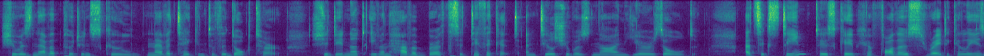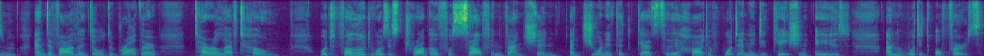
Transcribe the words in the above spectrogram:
She was never put in school, never taken to the doctor. She did not even have a birth certificate until she was nine years old. At 16, to escape her father's radicalism and a violent older brother, Tara left home. What followed was a struggle for self invention, a journey that gets to the heart of what an education is and what it offers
